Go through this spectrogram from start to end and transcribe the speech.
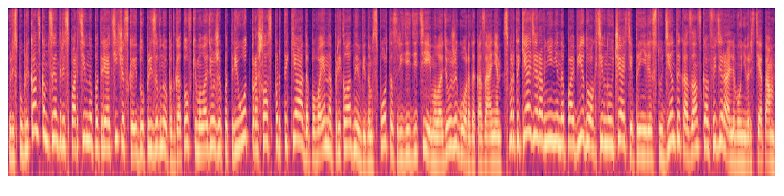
В Республиканском центре спортивно-патриотической и допризывной подготовки молодежи «Патриот» прошла спартакиада по военно-прикладным видам спорта среди детей и молодежи города Казани. В спартакиаде равнение на победу активное участие приняли студенты Казанского федерального университета.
